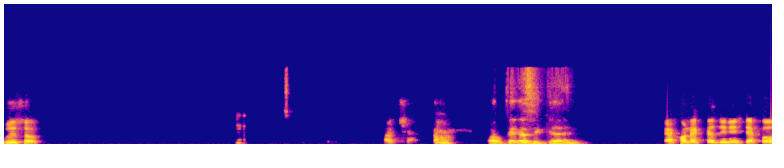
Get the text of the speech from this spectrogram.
বুঝছ? আচ্ছা। এখন একটা জিনিস দেখো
